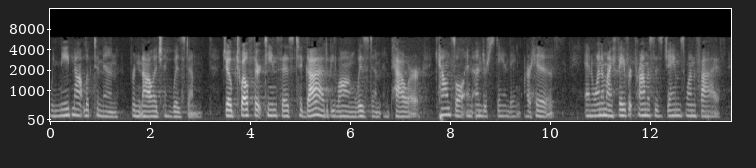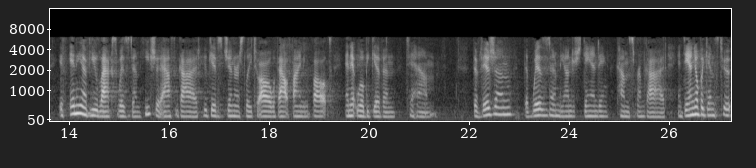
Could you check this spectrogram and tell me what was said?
We need not look to men for knowledge and wisdom. Job 12:13 says, "To God belong wisdom and power. Counsel and understanding are his." And one of my favorite promises, James 1:5, if any of you lacks wisdom, he should ask God, who gives generously to all without finding fault, and it will be given to him. The vision, the wisdom, the understanding comes from God. And Daniel begins to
